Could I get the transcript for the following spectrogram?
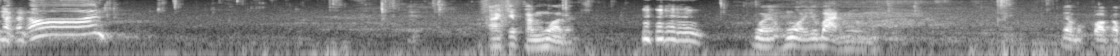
หยอดอ่อนอาเก็บขังหัวเลยๆ หัวหัวอยู่บ้านอยู่เดี๋ยวบอกกอบกับ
